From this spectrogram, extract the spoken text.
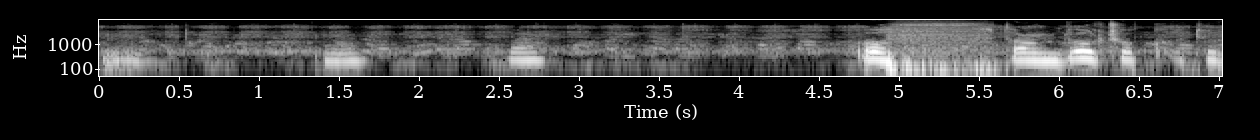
hmm. Hmm. Ben... Of tamam yol çok kötü.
